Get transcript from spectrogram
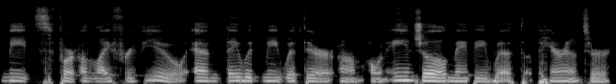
meets for a life review and they would meet with their um, own angel maybe with a parent or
